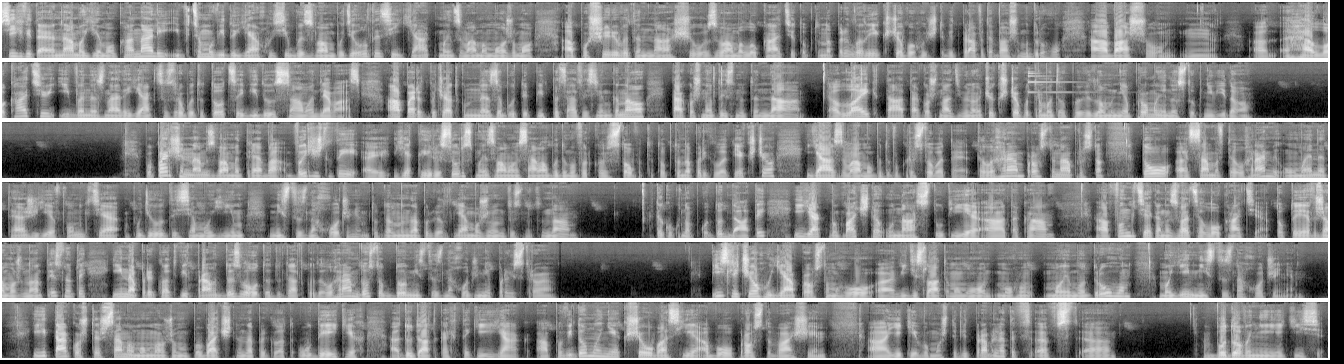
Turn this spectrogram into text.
Всіх вітаю на моєму каналі, і в цьому відео я хотів би з вами поділитися, як ми з вами можемо поширювати нашу з вами локацію. Тобто, наприклад, якщо ви хочете відправити вашому другу вашу геолокацію, і ви не знаєте, як це зробити, то це відео саме для вас. А перед початком не забудьте підписатися на канал, також натиснути на лайк та також на дзвіночок, щоб отримати повідомлення про мої наступні відео. По-перше, нам з вами треба вирішити, е, який ресурс ми з вами саме будемо використовувати. Тобто, наприклад, якщо я з вами буду використовувати Telegram просто-напросто, то е, саме в Телеграмі у мене теж є функція поділитися моїм місцезнаходженням. Тобто, наприклад, я можу натиснути на таку кнопку Додати, і як ви бачите, у нас тут є а, така а, функція, яка називається локація. Тобто я вже можу натиснути і, наприклад, відправити, дозволити додатку Telegram доступ до місця знаходження пристрою. Після чого я просто можу відіслати моєму другу моє місце знаходження. І також те ж саме ми можемо побачити, наприклад, у деяких додатках, такі як повідомлення, якщо у вас є, або просто ваші, які ви можете відправляти в, в, в вбудовані якісь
